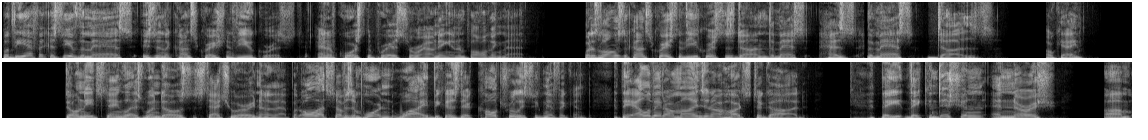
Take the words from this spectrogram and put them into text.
but the efficacy of the Mass is in the consecration of the Eucharist, and of course the prayers surrounding and involving that. But as long as the consecration of the Eucharist is done, the Mass has the Mass does. Okay? Don't need stained glass windows, statuary, none of that. But all that stuff is important. Why? Because they're culturally significant. They elevate our minds and our hearts to God. They they condition and nourish um,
